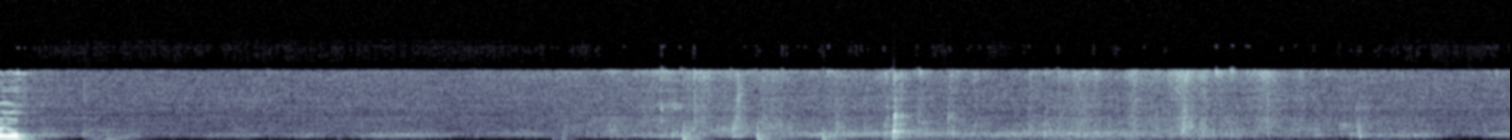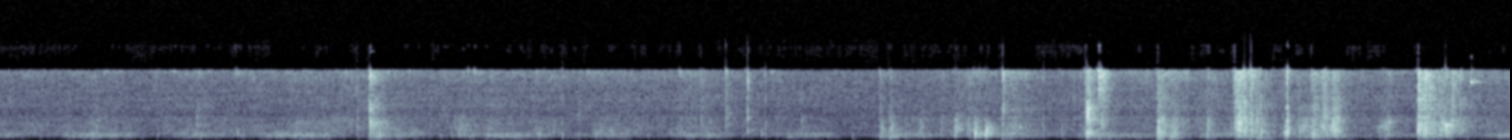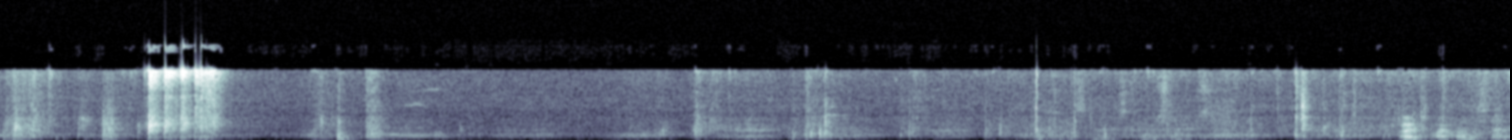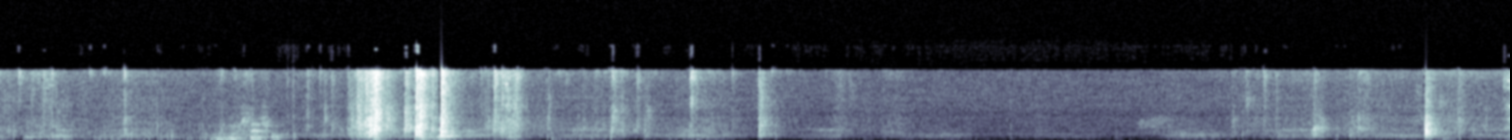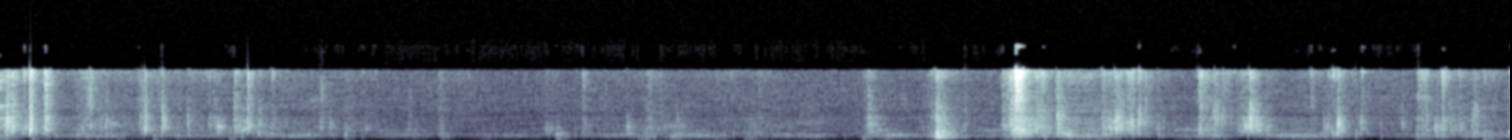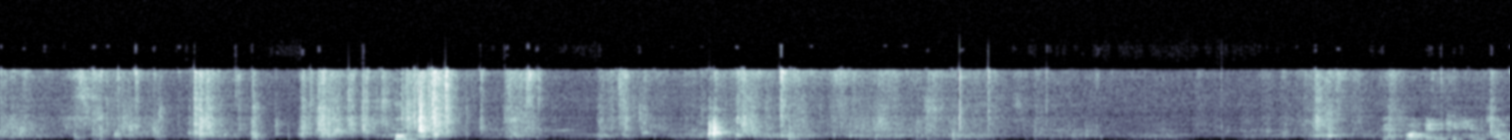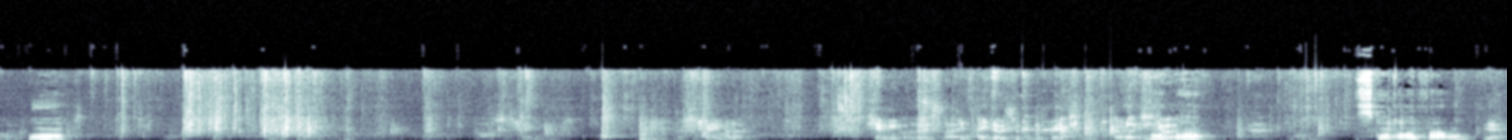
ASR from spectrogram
Hang on. Hey? I stairs. What's that? What are you upstairs for? Oh, It might be in the kitchen at some yeah. Oh, it's a shame. It's a shame, isn't it? Shame we ain't got Lewis today. Eh? Hey Lewis, look at the fridge. Oh look, Stuart. Scared the life out of him. yeah.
